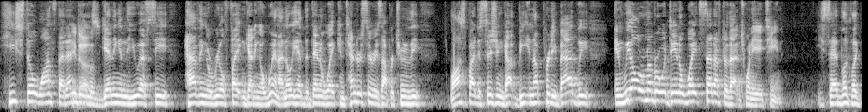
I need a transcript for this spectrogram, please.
he still wants that end game of getting in the UFC, having a real fight, and getting a win. I know he had the Dana White Contender Series opportunity, lost by decision, got beaten up pretty badly. And we all remember what Dana White said after that in 2018. He said, look, like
